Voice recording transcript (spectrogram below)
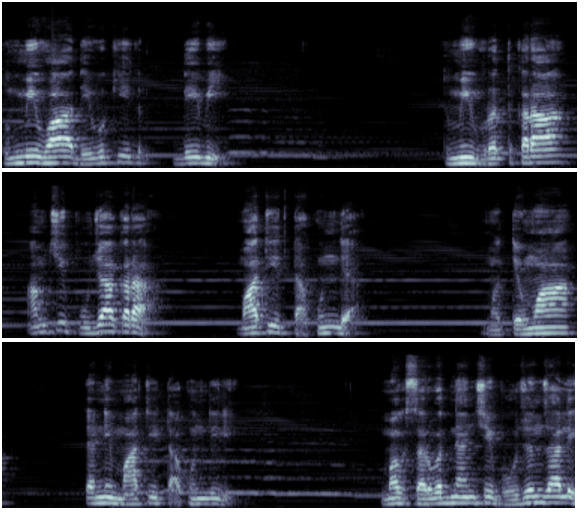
तुम्ही व्हा देवकी देवी. तुम्ही व्रत करा आमची पूजा करा माती टाकून द्या. मग तेव्हा त्यांनी माती टाकून दिली. मग सर्वज्ञांचे भोजन झाले.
